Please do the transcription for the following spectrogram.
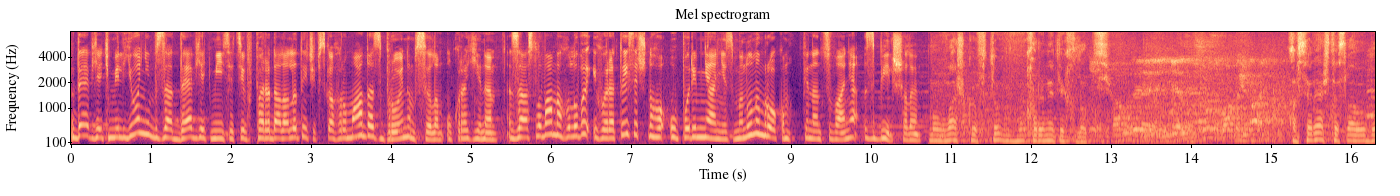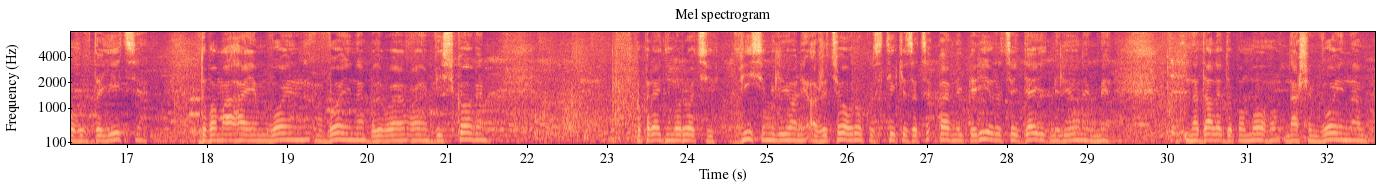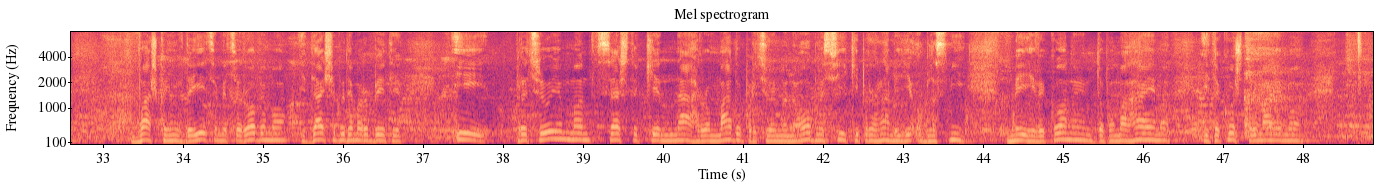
9 мільйонів за 9 місяців передала Летичівська громада Збройним силам України. За словами голови Ігоря Тисячного, у порівнянні з минулим роком фінансування збільшили. Важко хоронити хлопців. А все решта, слава Богу, вдається. Допомагаємо воїн, воїнам, допомагаємо військовим. В попередньому році 8 мільйонів, а вже цього року тільки за це певний період, цей 9 мільйонів ми надали допомогу нашим воїнам. Важко їм вдається, ми це робимо і далі будемо робити. І працюємо все ж таки на громаду, працюємо на область. Всі, які програми є обласні, ми їх виконуємо, допомагаємо і також тримаємо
